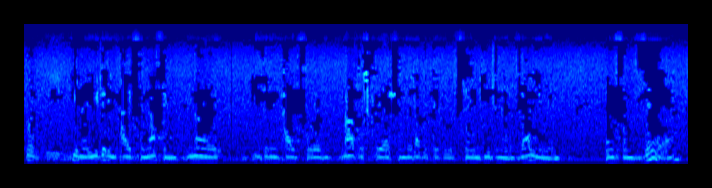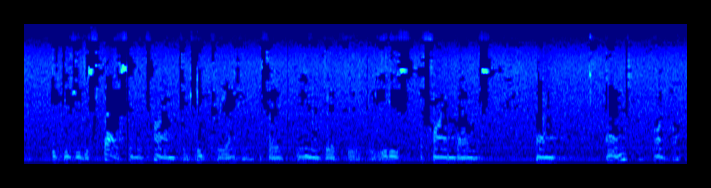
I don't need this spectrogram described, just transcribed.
well, you know, you're getting paid for nothing. No, you're getting paid for a marvellous creation that other people have seen huge amount of value in. And from there, it gives you the space and the time to keep creating. So, you know, the, the, it is a fine balance. Um, and, on,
